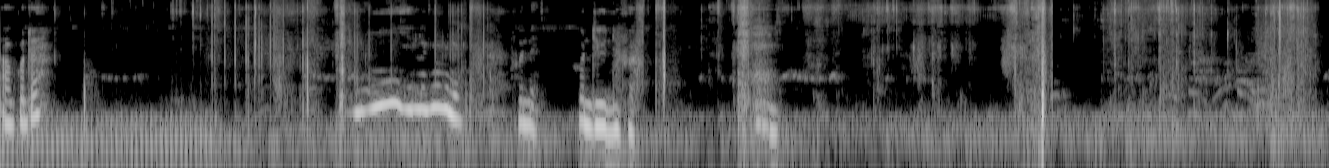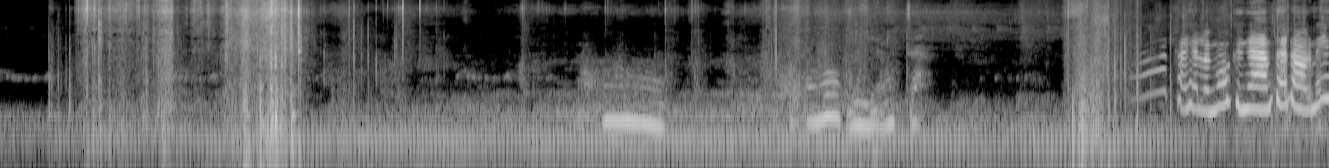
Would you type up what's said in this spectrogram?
เอาก็ได้อนี่เห็นแล้วงอกเลยคนเนี่ยคนยืนดีกว่า ละโงกเหลืองจ้ะใครเห็นละโงกคืองามแท้ดอกนี่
